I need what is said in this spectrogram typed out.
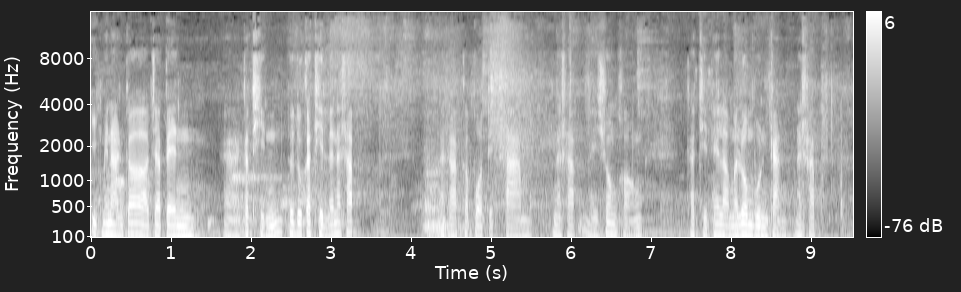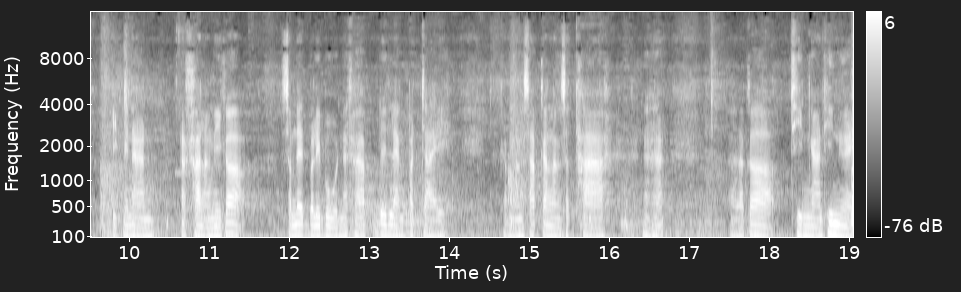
อีกไม่นานก็จะเป็นอ่ากระถินฤดูกระถินแล้วนะครับนะครับ ก็โปรดติดตามนะครับ ในช่วงของกระถินให้เรามาร่วมบุญกันนะครับ อีกไม่นานอาคารหลังนี้ก็ สำเร็จบริบูรณ์นะครับ ด้วยแรงปัจจัยกำลังทรัพย์กำลังศรัทธานะฮะแล้วก็ทีมงานที่เหนื่อย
